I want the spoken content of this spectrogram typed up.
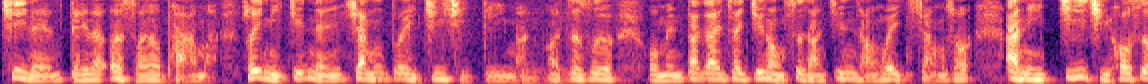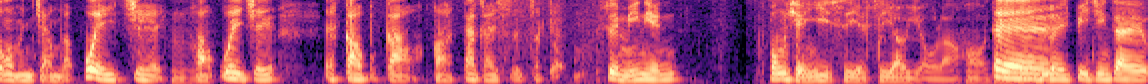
去年跌了二十二趴嘛，所以你今年相对基期低嘛。啊，这是我们大概在金融市场经常会讲说啊，你基期或是我们讲的未接，好位阶高不高啊？大概是这个。所以明年风险意识也是要有了哈，对，因为毕竟在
